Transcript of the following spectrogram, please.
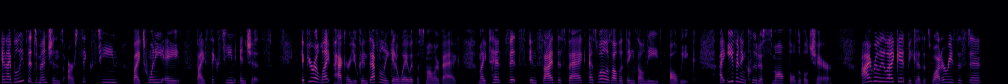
and I believe the dimensions are 16 by 28 by 16 inches. If you're a light packer, you can definitely get away with a smaller bag. My tent fits inside this bag as well as all the things I'll need all week. I even include a small foldable chair. I really like it because it's water resistant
